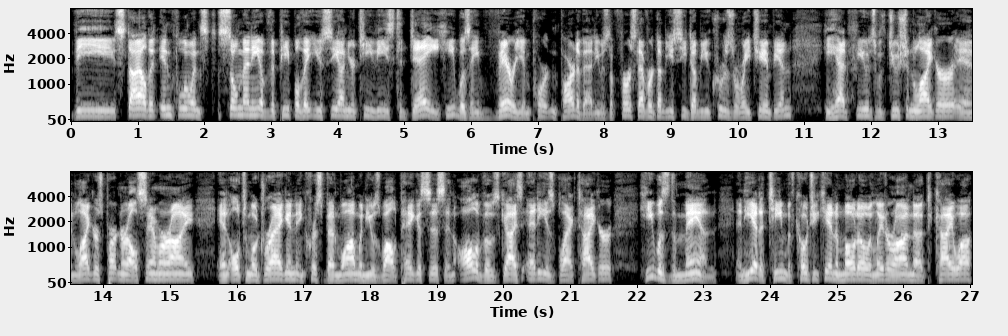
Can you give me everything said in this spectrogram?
the style that influenced so many of the people that you see on your TVs today. He was a very important part of that. He was the first ever WCW Cruiserweight champion. He had feuds with Jushin Liger and Liger's partner El Samurai and Ultimo Dragon and Chris Benoit when he was Wild Pegasus and all of those guys. Eddie is Black Tiger. He was the man, and he had a team with Koji Kanemoto and later on uh, Takaiwa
